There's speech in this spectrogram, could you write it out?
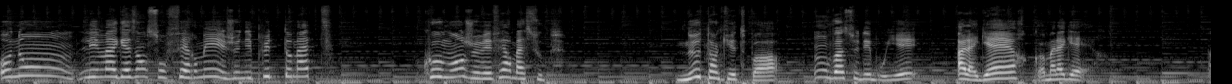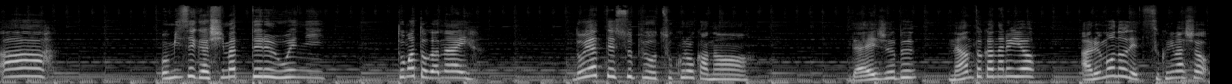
Oh non, les magasins sont fermés et je n'ai plus de tomates. Comment je vais faire ma soupe? Ne t'inquiète pas, on va se débrouiller, à la guerre comme à la guerre. Ah Omise ga shimatteru ue ni tomato ga nai. どうやってスープを作ろうかな大丈夫。なんとかなるよ。あるもので作りましょう。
